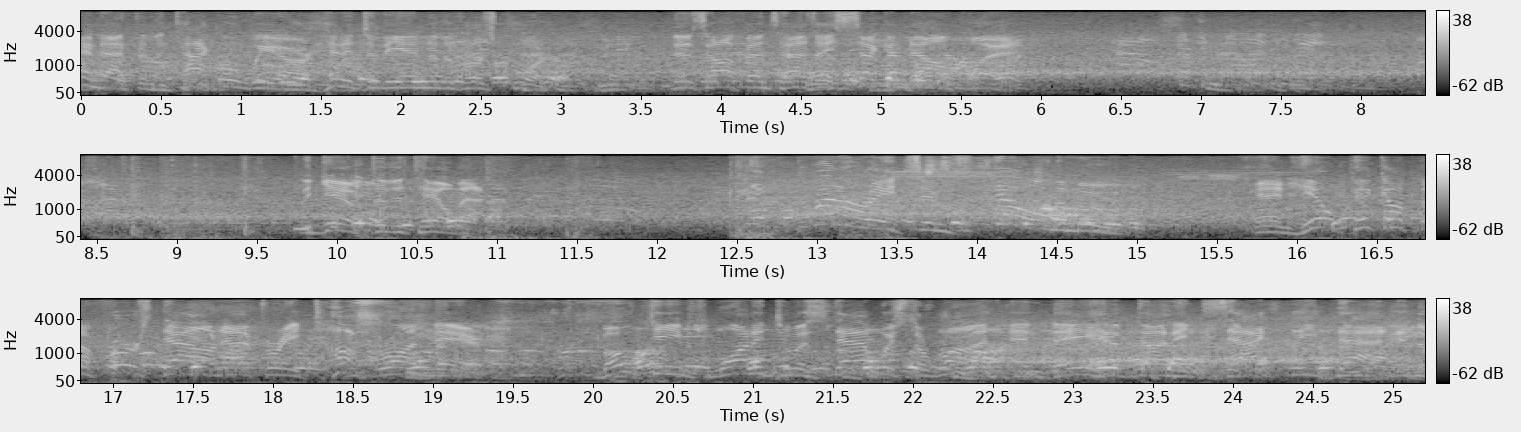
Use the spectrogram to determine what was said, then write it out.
And after the tackle, we are headed to the end of the first quarter. This offense has a second down play. The give to the tailback. Obliterates him, still on the move. And he'll pick up the first down after a tough run there. Both teams wanted to establish the run, and they have done exactly that in the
